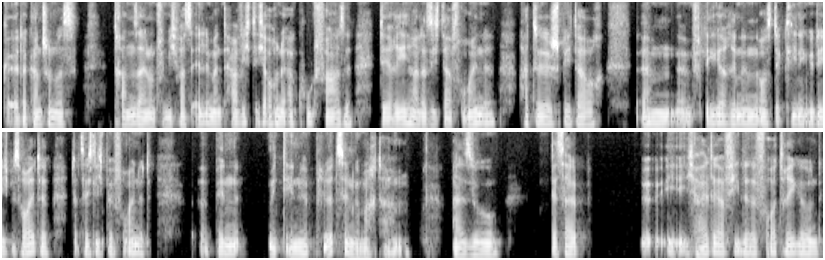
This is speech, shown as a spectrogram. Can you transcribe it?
da kann schon was dran sein. Und für mich war es elementar wichtig, auch in der Akutphase der Reha, dass ich da Freunde hatte, später auch ähm, äh, Pflegerinnen aus der Klinik, mit denen ich bis heute tatsächlich befreundet äh, bin, mit denen wir Blödsinn gemacht haben. Also deshalb, ich halte ja viele Vorträge und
